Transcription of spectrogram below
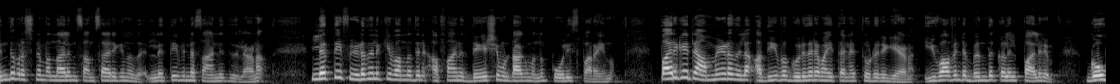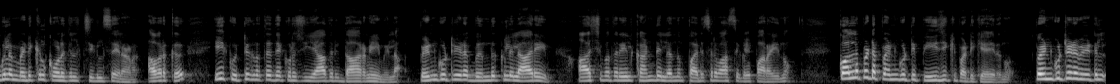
എന്ത് പ്രശ്നം വന്നാലും സംസാരിക്കുന്നത് ലത്തീഫിന്റെ സാന്നിധ്യത്തിലാണ്. ലത്തീഫ് ഇടനിലയ്ക്ക് വന്നതിന് അഫാന് ദേഷ്യമുണ്ടാകുമെന്നും പോലീസ് പറയുന്നു. പരിക്കേറ്റ അമ്മയുടെ നില അതീവ ഗുരുതരമായി തന്നെ തുടരുകയാണ്. യുവാവിന്റെ ബന്ധുക്കളിൽ പലരും ഗോകുലം മെഡിക്കൽ കോളേജിൽ ചികിത്സയിലാണ്. അവർക്ക് ഈ കുറ്റകൃത്യത്തെക്കുറിച്ച് യാതൊരു ധാരണയുമില്ല. പെൺകുട്ടിയുടെ ബന്ധുക്കളിൽ ആരെയും ആശുപത്രിയിൽ കണ്ടില്ലെന്നും പരിസരവാസികൾ പറയുന്നു. കൊല്ലപ്പെട്ട പെൺകുട്ടി പി ജിക്ക് പഠിക്കുകയായിരുന്നു. പെൺകുട്ടിയുടെ വീട്ടിൽ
